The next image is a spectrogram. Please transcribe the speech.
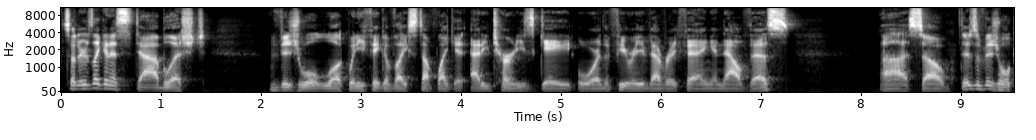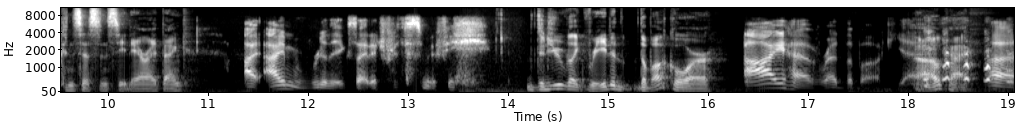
So there's like an established visual look when you think of like stuff like At Eternity's Gate or The Theory of Everything, and now this. Uh, so there's a visual consistency there, I think. I, I'm really excited for this movie. Did you like read the book or? I have read the book, yeah. Oh, okay. uh,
